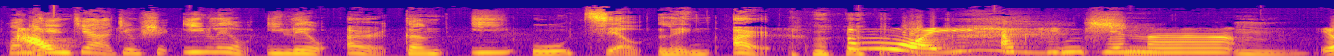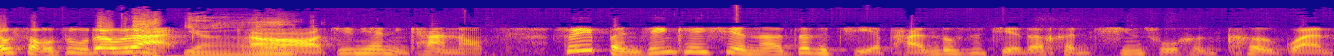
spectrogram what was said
关键价就是一六一六二跟一五九零二。对啊，今天呢，嗯，有守住，对不对？有啊，今天你看哦。所以本间 K 线呢，这个解盘都是解得很清楚、很客观。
